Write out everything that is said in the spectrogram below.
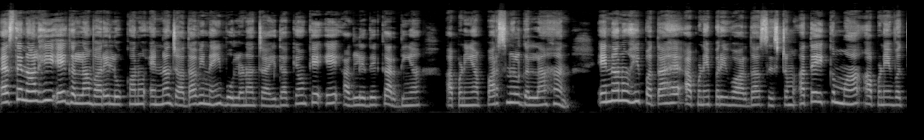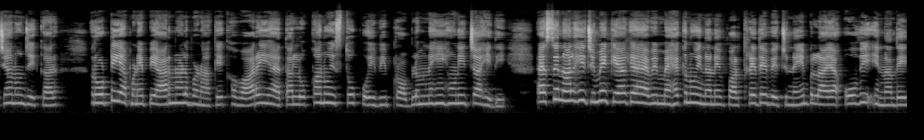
ਇਸ ਦੇ ਨਾਲ ਹੀ ਇਹ ਗੱਲਾਂ ਬਾਰੇ ਲੋਕਾਂ ਨੂੰ ਇੰਨਾ ਜ਼ਿਆਦਾ ਵੀ ਨਹੀਂ ਬੋਲਣਾ ਚਾਹੀਦਾ ਕਿਉਂਕਿ ਇਹ ਅਗਲੇ ਦੇ ਘਰ ਦੀਆਂ ਆਪਣੀਆਂ ਪਰਸਨਲ ਗੱਲਾਂ ਹਨ। ਇਹਨਾਂ ਨੂੰ ਹੀ ਪਤਾ ਹੈ ਆਪਣੇ ਪਰਿਵਾਰ ਦਾ ਸਿਸਟਮ ਅਤੇ ਇੱਕ ਮਾਂ ਆਪਣੇ ਬੱਚਿਆਂ ਨੂੰ ਜੇਕਰ ਰੋਟੀ ਆਪਣੇ ਪਿਆਰ ਨਾਲ ਬਣਾ ਕੇ ਖਵਾ ਰਹੀ ਹੈ ਤਾਂ ਲੋਕਾਂ ਨੂੰ ਇਸ ਤੋਂ ਕੋਈ ਵੀ ਪ੍ਰੋਬਲਮ ਨਹੀਂ ਹੋਣੀ ਚਾਹੀਦੀ। ਐਸੇ ਨਾਲ ਹੀ ਜਿਵੇਂ ਕਿਹਾ ਗਿਆ ਹੈ ਵੀ ਮਹਿਕ ਨੂੰ ਇਹਨਾਂ ਨੇ ਬਰਥਡੇ ਦੇ ਵਿੱਚ ਨਹੀਂ ਬੁਲਾਇਆ, ਉਹ ਵੀ ਇਹਨਾਂ ਦੇ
